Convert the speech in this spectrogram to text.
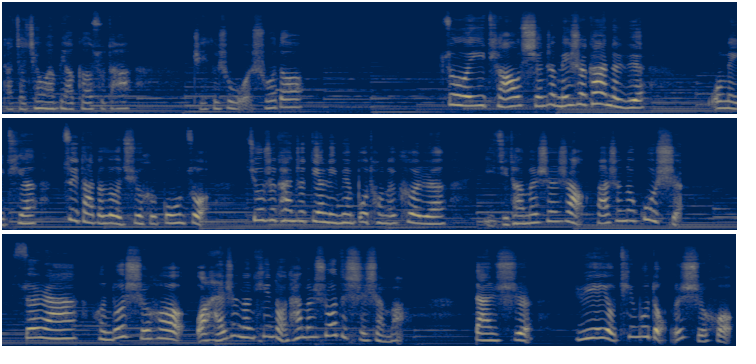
大家千万不要告诉他，这个是我说的哦。作为一条闲着没事干的鱼，我每天最大的乐趣和工作，就是看着店里面不同的客人以及他们身上发生的故事。虽然很多时候我还是能听懂他们说的是什么，但是鱼也有听不懂的时候。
